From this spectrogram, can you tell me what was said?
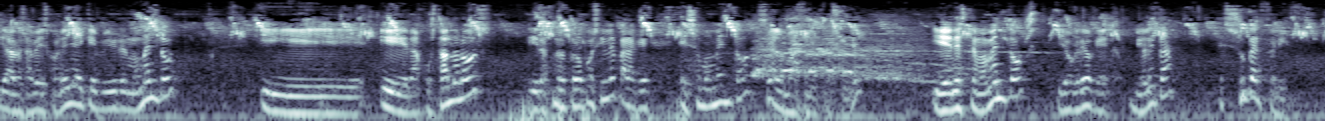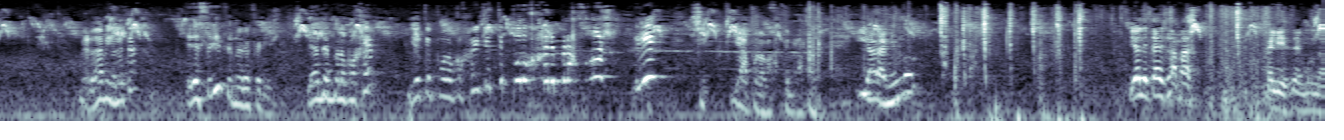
Ya lo sabéis, con ella hay que vivir el momento y ir ajustándonos, ir haciendo todo lo posible para que ese momento sea lo más feliz posible. Y en este momento yo creo que Violeta es súper feliz. ¿Verdad, Violeta? ¿Eres feliz o no eres feliz? ¿Ya te puedo coger? ¿Ya te puedo coger? ¿Ya te puedo coger en brazos? ¿Eh? Sí, ya puedo coger en brazos. Y ahora mismo, Violeta es la más feliz del mundo.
